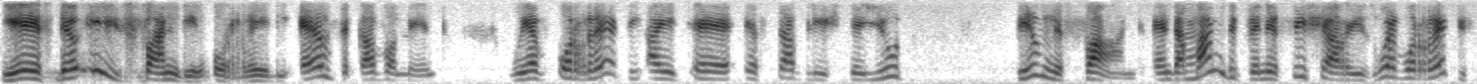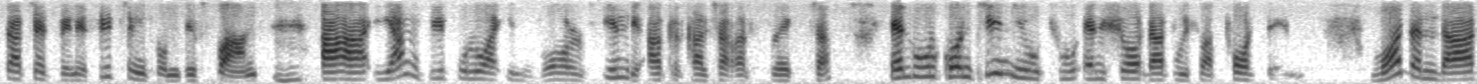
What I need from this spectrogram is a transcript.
Yes, there is funding already. As the government, we have already uh, established the Youth business fund, and among the beneficiaries who have already started benefiting from this fund mm-hmm. are young people who are involved in the agricultural sector, and will continue to ensure that we support them. More than that,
